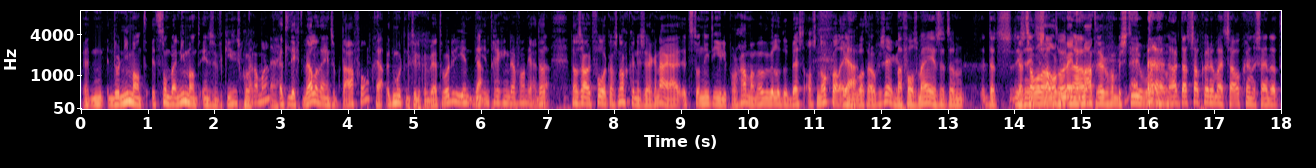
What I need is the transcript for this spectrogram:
het, door niemand, het stond bij niemand in zijn verkiezingsprogramma. Nee. Het ligt wel ineens op tafel. Ja. Het moet natuurlijk een wet worden, die, in, die ja. intrekking daarvan. Ja, dat, Dan zou het volk alsnog kunnen zeggen, nou ja, het stond niet in jullie programma, maar we willen er best alsnog wel even wat over zeggen. Maar volgens mij is het een... Dat is, het zal wel een algemene nou, maatregel van bestuur worden. nou, dat zou kunnen, maar het zou ook kunnen zijn dat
